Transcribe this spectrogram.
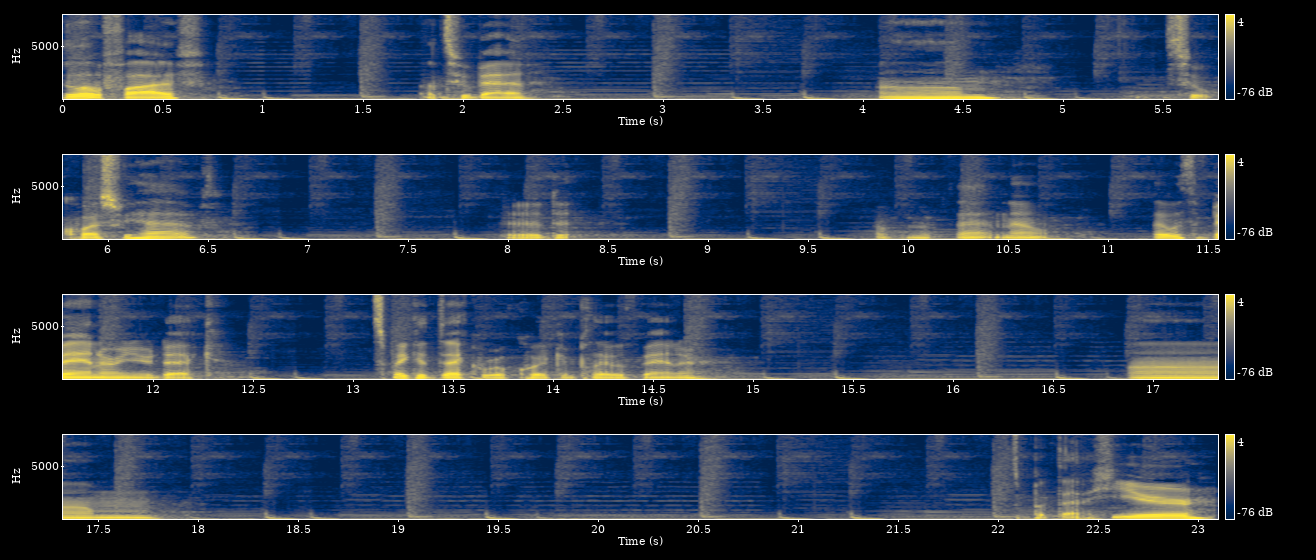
Level 5. Not too bad. Um, let's see what quest we have. Good. Open up that. No. Play with a banner in your deck. Let's make a deck real quick and play with banner. Um, let's put that here.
